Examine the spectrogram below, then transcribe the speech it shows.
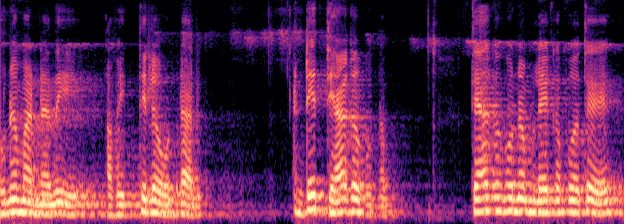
గుణం అన్నది ఆ వ్యక్తిలో ఉండాలి. అంటే త్యాగ గుణం త్యాగ గుణం లేకపోతే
